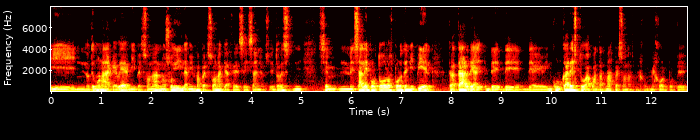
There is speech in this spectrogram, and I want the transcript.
y no tengo nada que ver, mi persona, no soy la misma persona que hace seis años. Entonces mm, se me sale por todos los poros de mi piel tratar de, de, de, inculcar esto a cuantas más personas mejor, mejor, porque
